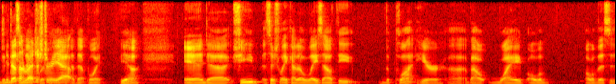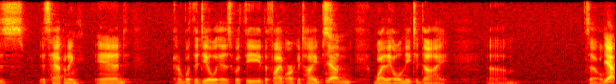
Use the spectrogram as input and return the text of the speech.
didn't doesn't register at that point. Yeah, and uh, she essentially kind of lays out the the plot here uh, about why all of all of this is is happening and kind of what the deal is with the the five archetypes Yeah. and why they all need to die. Um, so Yeah.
